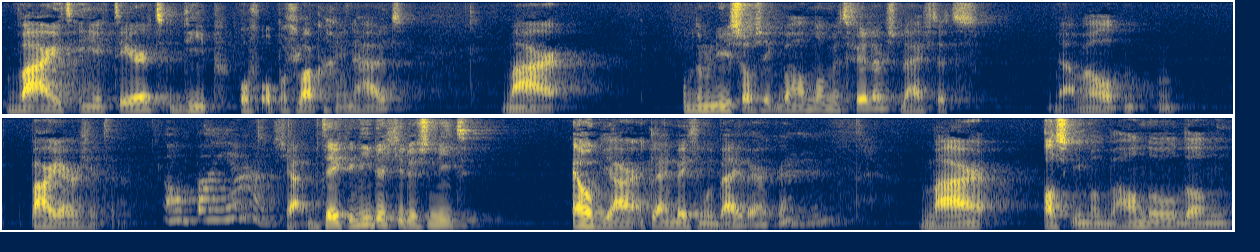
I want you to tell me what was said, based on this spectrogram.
waar je het injecteert, diep of oppervlakkig in de huid. Maar op de manier zoals ik behandel met fillers, blijft het ja, wel een paar jaar zitten. Oh, een paar jaar. Ja, het betekent niet dat je dus niet elk jaar een klein beetje moet bijwerken. Mhm. Maar als ik iemand behandel, dan,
